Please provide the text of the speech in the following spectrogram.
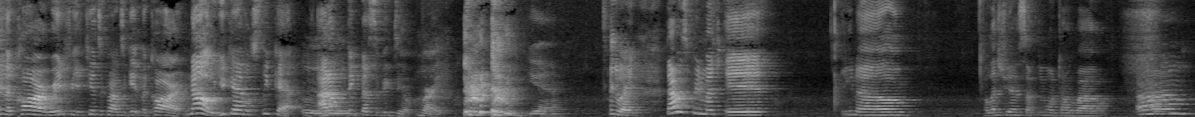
in the car waiting for your kids to come out to get in the car, no, you can have a sleep cap. I don't Mhm. think that's a big deal. right. yeah. Anyway, that was pretty much it. You know, unless you have something you want to talk about. Um,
